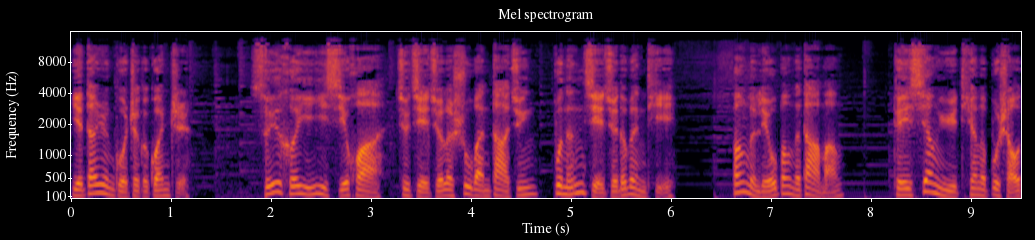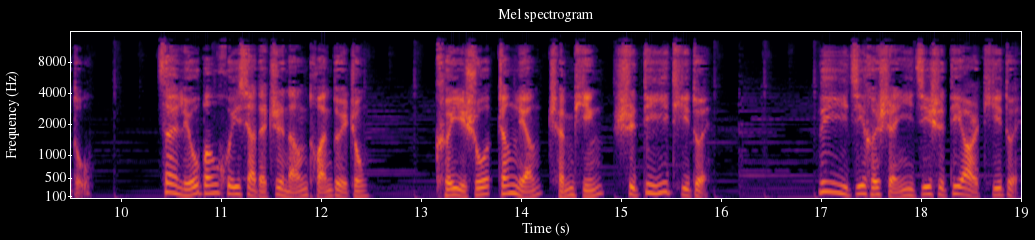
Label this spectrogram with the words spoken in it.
也担任过这个官职。随和以一席话就解决了数万大军不能解决的问题，帮了刘邦的大忙，给项羽添了不少堵。在刘邦麾下的智囊团队中，可以说张良、陈平是第一梯队，利益基和沈义基是第二梯队，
